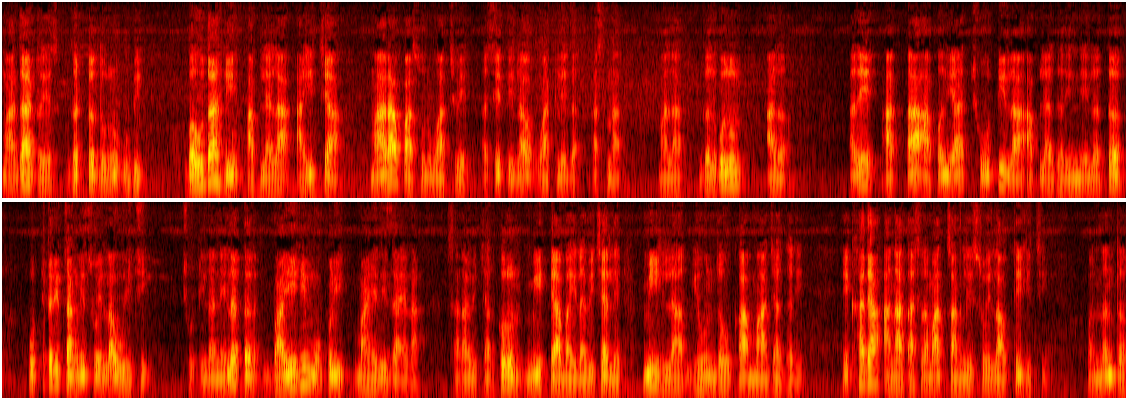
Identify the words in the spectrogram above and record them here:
माझा ड्रेस घट्ट धरून उभी. बहुधा ही आपल्याला आईच्या मारापासून वाचवेल असे तिला वाटले असणार. मला गलबलून आलं. अरे आता आपण या छोटीला आपल्या घरी नेलं तर कुठेतरी चांगली सोय लावू हिची. छोटीला नेलं तर बाईही मोकळी माहेरी जायला. सारा विचार करून मी त्या बाईला विचारले मी हिला घेऊन जाऊ का माझ्या घरी? एखाद्या अनाथ आश्रमात चांगली सोय लावते हिची. पण नंतर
